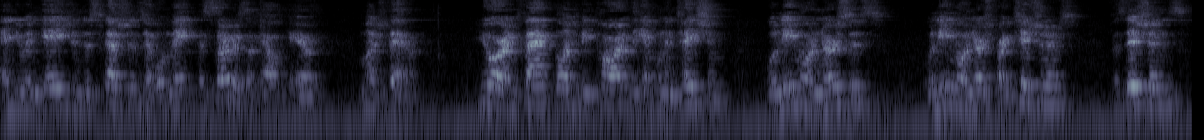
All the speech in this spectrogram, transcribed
And you engage in discussions that will make the service of health care much better. You are, in fact, going to be part of the implementation. We'll need more nurses. We'll need more nurse practitioners, physicians,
